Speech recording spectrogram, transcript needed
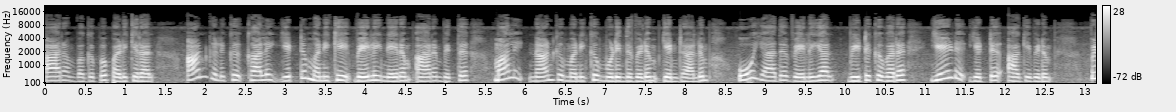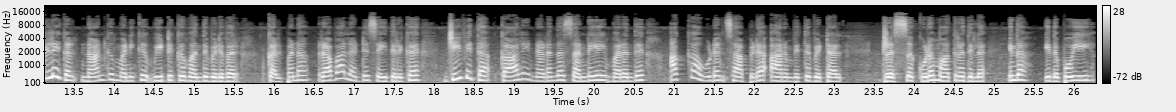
ஆறாம் வகுப்பு படிக்கிறாள். ஆண்களுக்கு காலை எட்டு மணிக்கே வேலை நேரம் ஆரம்பித்து மாலை நான்கு மணிக்கு முடிந்துவிடும் என்றாலும் ஓயாத வேலையால் வீட்டுக்கு வர ஏழு எட்டு ஆகிவிடும். பிள்ளைகள் நான்கு மணிக்கு வீட்டுக்கு வந்து விடுவர். கல்பனா ரவா லட்டு செய்திருக்க ஜீவிதா காலை நடந்த சண்டையை மறந்து அக்காவுடன் சாப்பிட ஆரம்பித்து விட்டாள். ட்ரெஸ்ஸை கூட மாத்துறதில்ல. இந்தா இதை போய்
